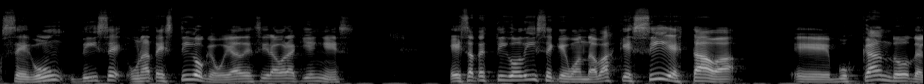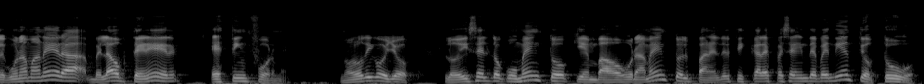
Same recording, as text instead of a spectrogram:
según dice una testigo, que voy a decir ahora quién es, esa testigo dice que Wanda Vázquez sí estaba eh, buscando de alguna manera, ¿verdad?, obtener este informe. No lo digo yo, lo dice el documento quien bajo juramento el panel del fiscal especial independiente obtuvo.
